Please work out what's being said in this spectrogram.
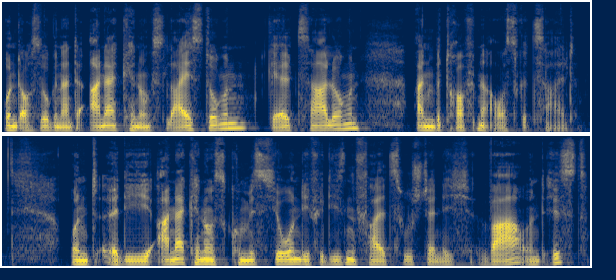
und auch sogenannte Anerkennungsleistungen, Geldzahlungen an Betroffene ausgezahlt. Und äh, die Anerkennungskommission, die für diesen Fall zuständig war und ist,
